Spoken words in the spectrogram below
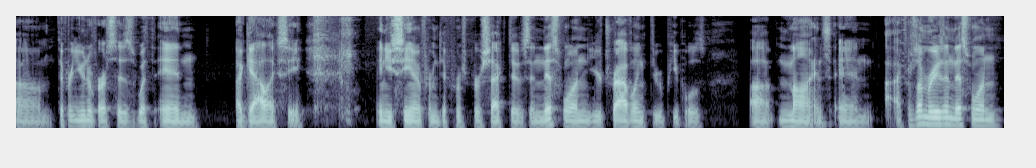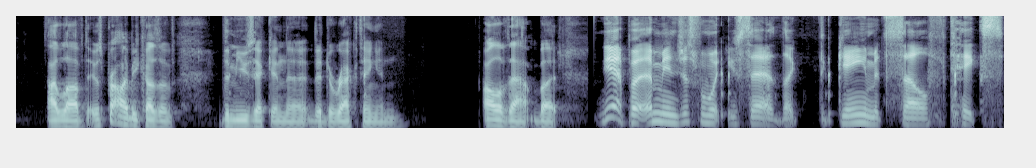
um, different universes within a galaxy, and you see them from different perspectives. And this one, you're traveling through people's uh, minds, and I, for some reason, this one I loved. It was probably because of the music and the the directing and all of that, but yeah, but I mean, just from what you said, like the game itself takes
